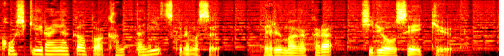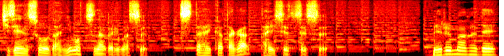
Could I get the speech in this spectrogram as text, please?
公式 LINE アカウントは簡単に作れます。メルマガから資料請求、事前相談にもつながります。伝え方が大切です。メルマガで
